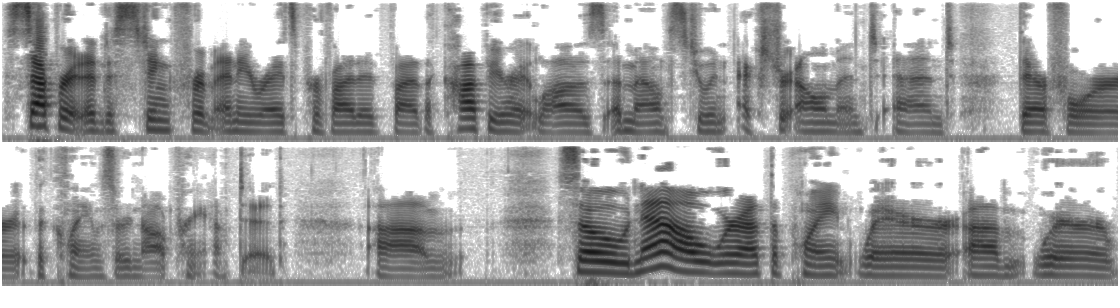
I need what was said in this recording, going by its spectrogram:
separate and distinct from any rights provided by the copyright laws, amounts to an extra element, and therefore the claims are not preempted. Um, so now we're at the point where um, we're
